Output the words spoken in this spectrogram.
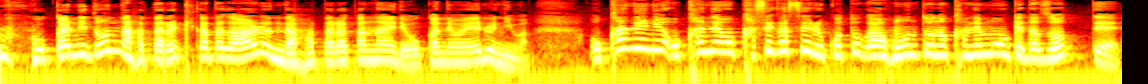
他にどんな働き方があるんだ、働かないでお金を得るには。お金にお金を稼がせることが本当の金儲けだぞって、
